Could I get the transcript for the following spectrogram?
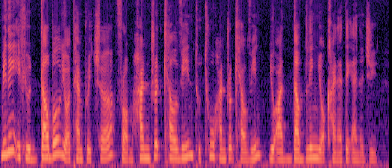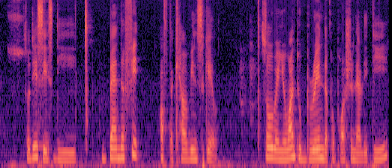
Meaning if you double your temperature from 100 Kelvin to 200 Kelvin, you are doubling your kinetic energy. So this is the benefit of the Kelvin scale. So when you want to brain the proportionality,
